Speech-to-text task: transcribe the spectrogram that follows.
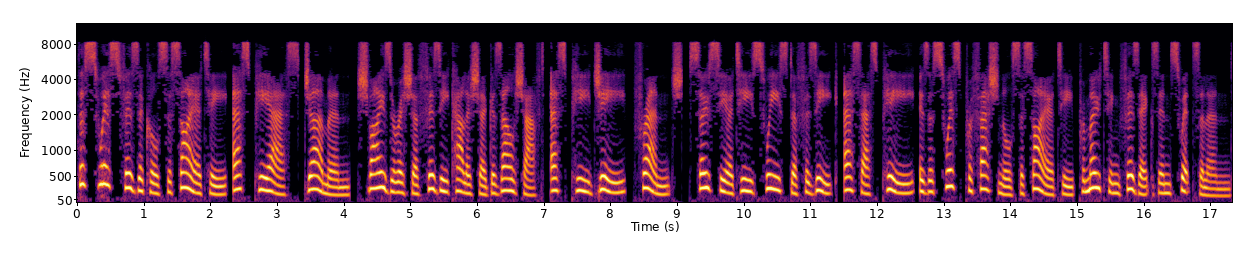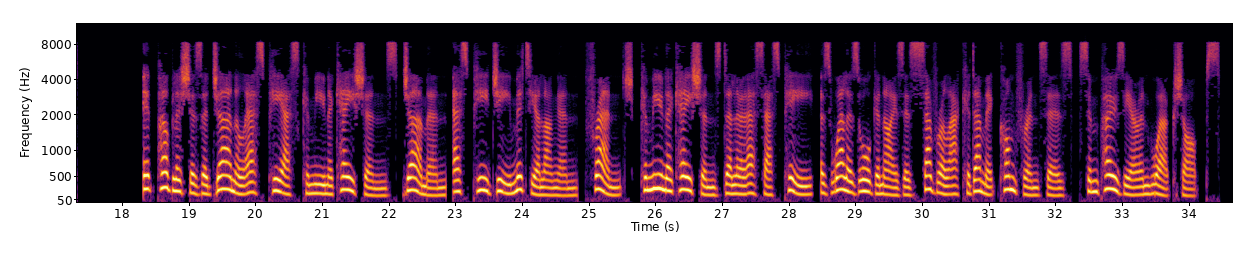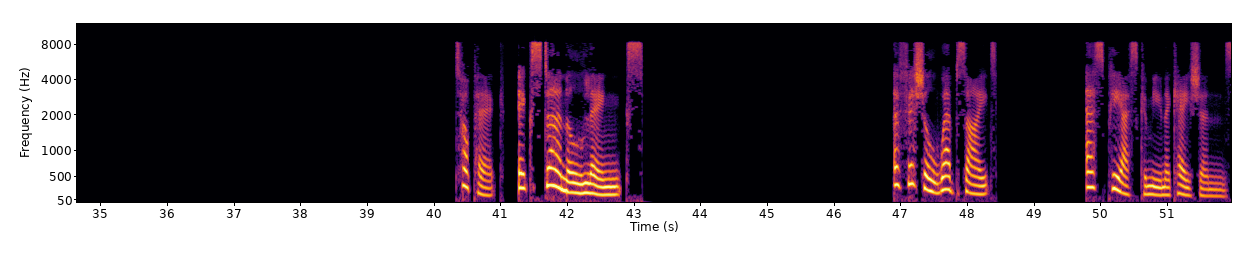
The Swiss Physical Society SPS German, Schweizerische Physikalische Gesellschaft, SPG, French, Société Suisse de Physique, SSP is a Swiss professional society promoting physics in Switzerland. It publishes a journal SPS Communications German, SPG Mitteilungen, French, Communications de la SSP, as well as organizes several academic conferences, symposia and workshops. External links Official website SPS Communications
